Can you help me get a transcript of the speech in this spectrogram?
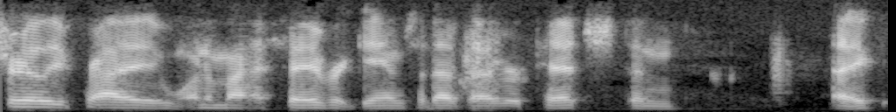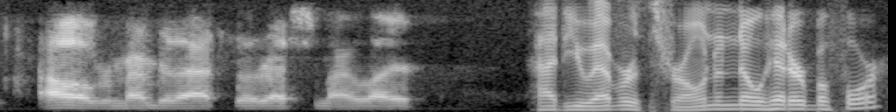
truly probably one of my favorite games that I've ever pitched. And like I'll remember that for the rest of my life. Had you ever thrown a no hitter before?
